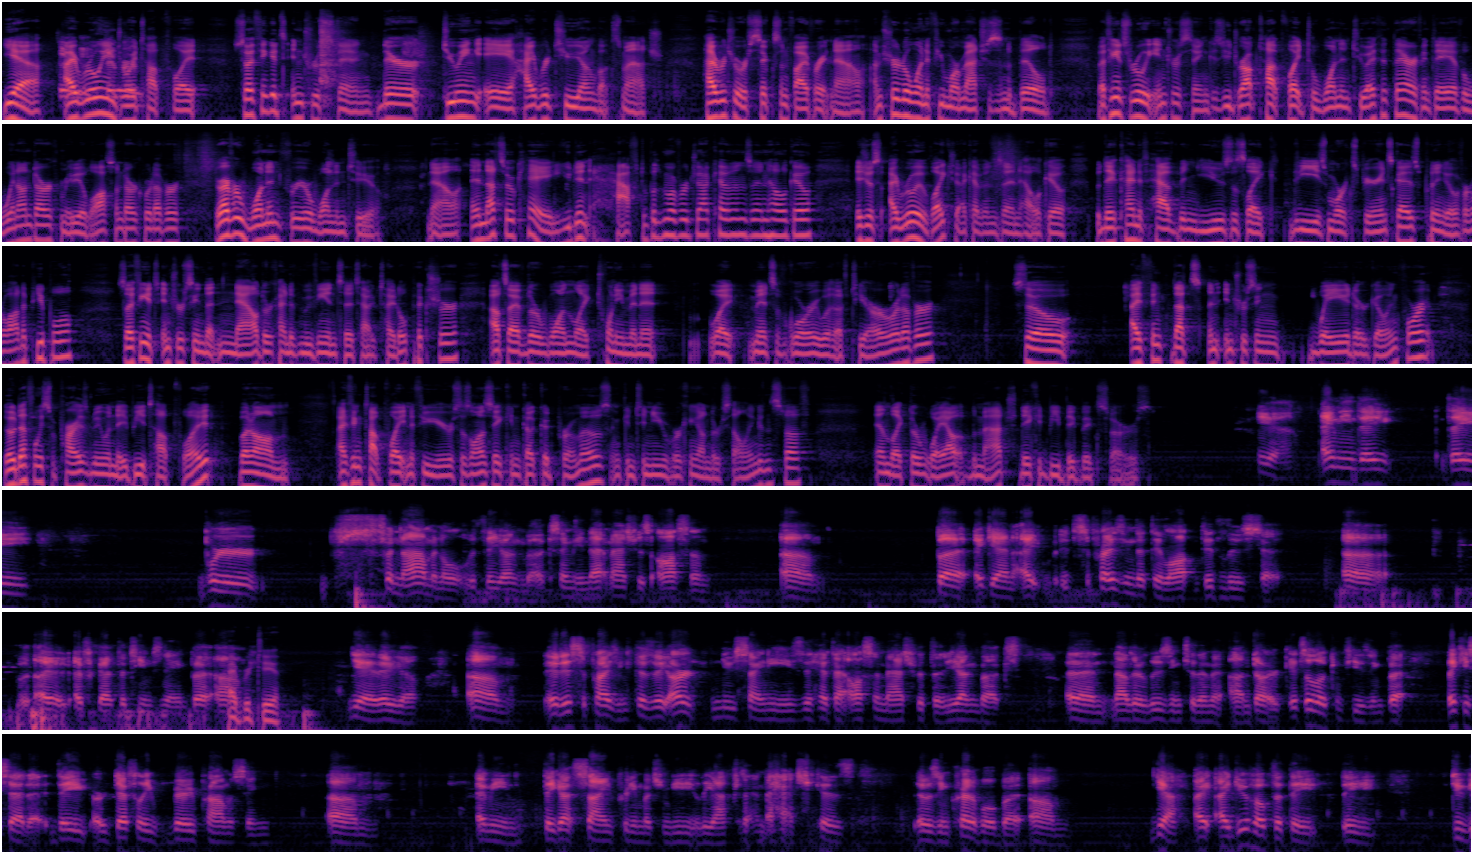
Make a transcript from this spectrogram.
Yeah, I really enjoy. Top Flight. So I think it's interesting. They're doing a hybrid two Young Bucks match Hybrid 2 are 6 and 5 right now. I'm sure they'll win a few more matches in the build. But I think it's really interesting because you drop top flight to 1 and 2, I think they are. I think they have a win on Dark, maybe a loss on Dark, whatever. They're either 1 and 3 or 1 and 2 now. And that's okay. You didn't have to put them over Jack Evans and Angelico. It's just, I really like Jack Evans and Angelico, but they kind of have been used as like these more experienced guys putting over a lot of people. So I think it's interesting that now they're kind of moving into tag title picture outside of their one like 20 minute like minutes of glory with FTR or whatever. So I think that's an interesting way they're going for it. Though it definitely surprised me when they beat Top Flight. But um I think Top Flight in a few years, as long as they can cut good promos and continue working on their selling and stuff, and like their way out of the match, they could be big, big stars. Yeah, I mean they they were phenomenal with the Young Bucks. I mean that match was awesome. Um, but again, I it's surprising that they lo- did lose to. Uh, I, I forgot the team's name, but um, Hybrid Two. Yeah, there you go. Um, it is surprising because they are new signees. They had that awesome match with the Young Bucks, and now they're losing to them on Dark. It's a little confusing, but like you said, uh, they are definitely very promising. Um, I mean, they got signed pretty much immediately after that match because it was incredible. But um, yeah, I, I do hope that they they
